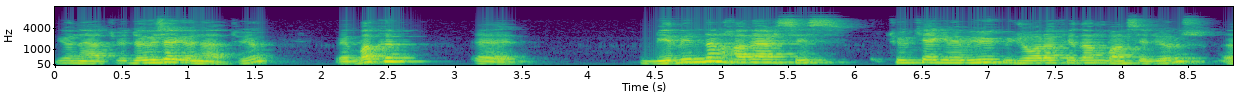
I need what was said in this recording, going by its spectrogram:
yöneltiyor, dövize yöneltiyor. Ve bakın e, birbirinden habersiz, Türkiye gibi büyük bir coğrafyadan bahsediyoruz. E,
